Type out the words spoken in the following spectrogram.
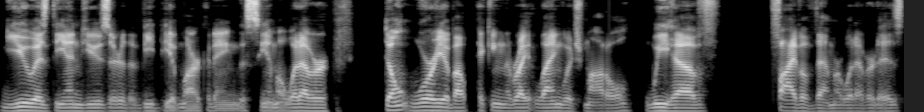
you as the end user, the VP of marketing, the CMO, whatever, don't worry about picking the right language model. We have five of them or whatever it is.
